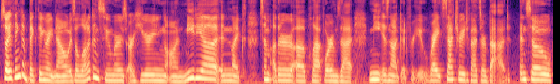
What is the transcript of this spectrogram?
So i think a big thing right now is a lot of consumers are hearing on media and like some other uh, platforms that meat is not good for you right? Saturated fats are bad. And so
